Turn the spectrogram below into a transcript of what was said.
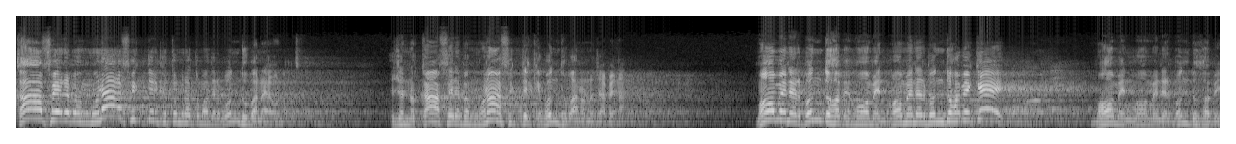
কাফের এবং মুনাফিকদেরকে তোমরা তোমাদের বন্ধু বানায়ও না। এজন্য কাফের এবং মুনাফিকদেরকে বন্ধু বানানো যাবে না। মমেনের বন্ধু হবে মমেন। মমেনের বন্ধু হবে কে? মমেন, মমেনের বন্ধু হবে।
